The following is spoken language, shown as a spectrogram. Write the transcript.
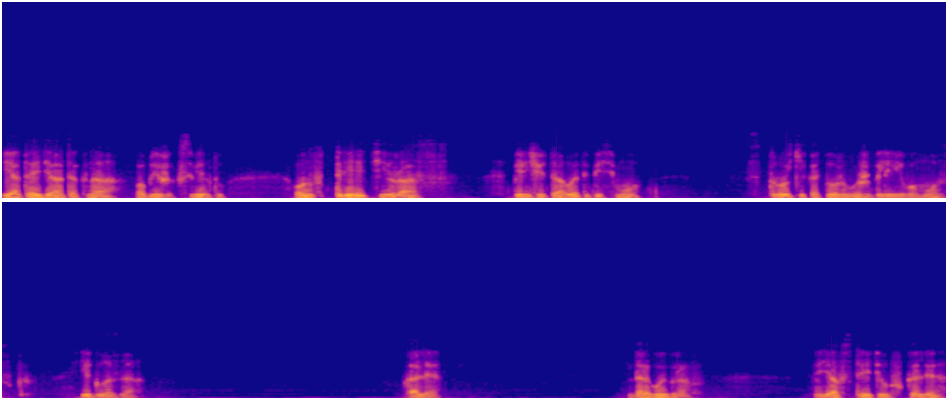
И, отойдя от окна поближе к свету, он в третий раз перечитал это письмо, строки которого жгли его мозг и глаза. Кале. Дорогой граф, я встретил в Кале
